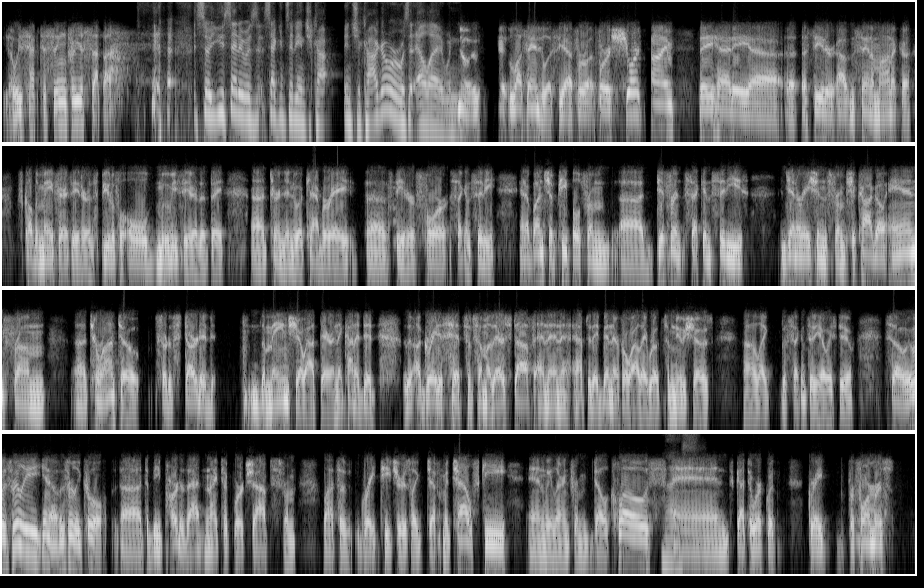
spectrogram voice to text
you always have to sing for your supper. so you said it was Second City in Chicago, in Chicago, or was it L.A. When no, Los Angeles. Yeah, for for a short time they had a uh, a theater out in Santa Monica. It's called the Mayfair Theater. It's a beautiful old movie theater that they uh, turned into a cabaret uh, theater for Second City, and a bunch of people from uh, different Second Cities generations from Chicago and from uh, Toronto sort of started the main show out there and they kind of did a greatest hits of some of their stuff and then after they'd been there for a while they wrote some new shows uh, like the second city always do. So it was really you know it was really cool uh, to be part of that. And i took workshops from lots of great teachers like jeff michalski and we learned from del close nice. and got to work with great performers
